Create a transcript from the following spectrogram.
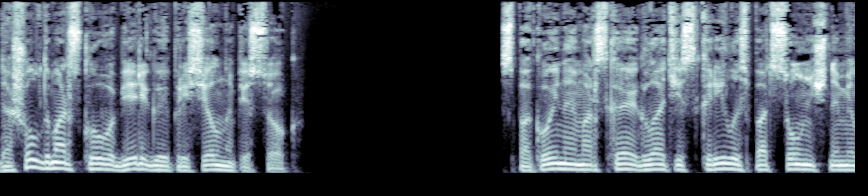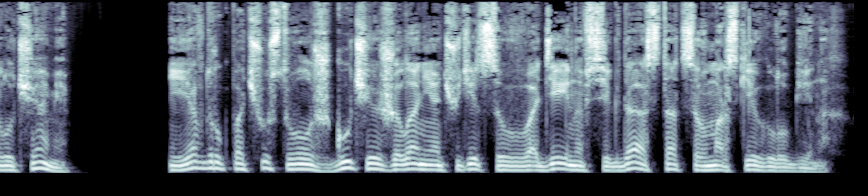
дошел до морского берега и присел на песок. Спокойная морская гладь искрилась под солнечными лучами, и я вдруг почувствовал жгучее желание очутиться в воде и навсегда остаться в морских глубинах.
